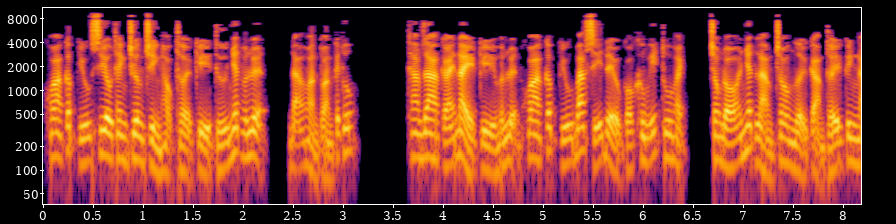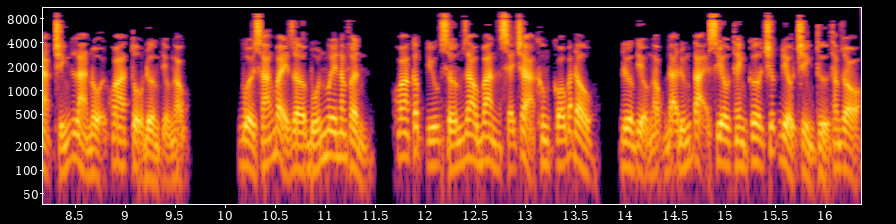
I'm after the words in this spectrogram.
Khoa cấp cứu siêu thanh chương trình học thời kỳ thứ nhất huấn luyện đã hoàn toàn kết thúc. Tham gia cái này kỳ huấn luyện khoa cấp cứu bác sĩ đều có không ít thu hoạch, trong đó nhất làm cho người cảm thấy kinh ngạc chính là nội khoa tổ đường tiểu ngọc. Buổi sáng bảy giờ bốn mươi năm phần, khoa cấp cứu sớm giao ban sẽ trả không có bắt đầu, đường tiểu ngọc đã đứng tại siêu thanh cơ trước điều chỉnh thử thăm dò.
